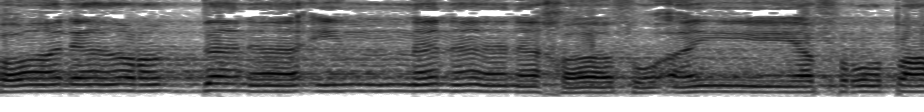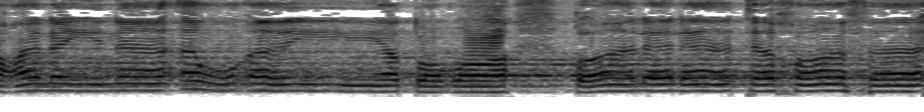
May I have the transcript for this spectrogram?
قالا ربنا إننا نخاف أن يفرط علينا أو أن يطغى قال لا تخافا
